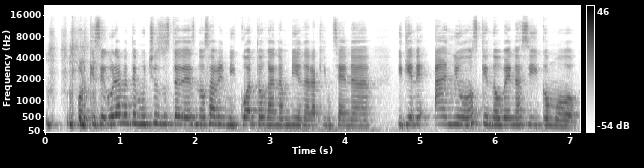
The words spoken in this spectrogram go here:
Porque seguramente muchos de ustedes no saben ni cuánto ganan bien a la quincena y tiene años que no ven así como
